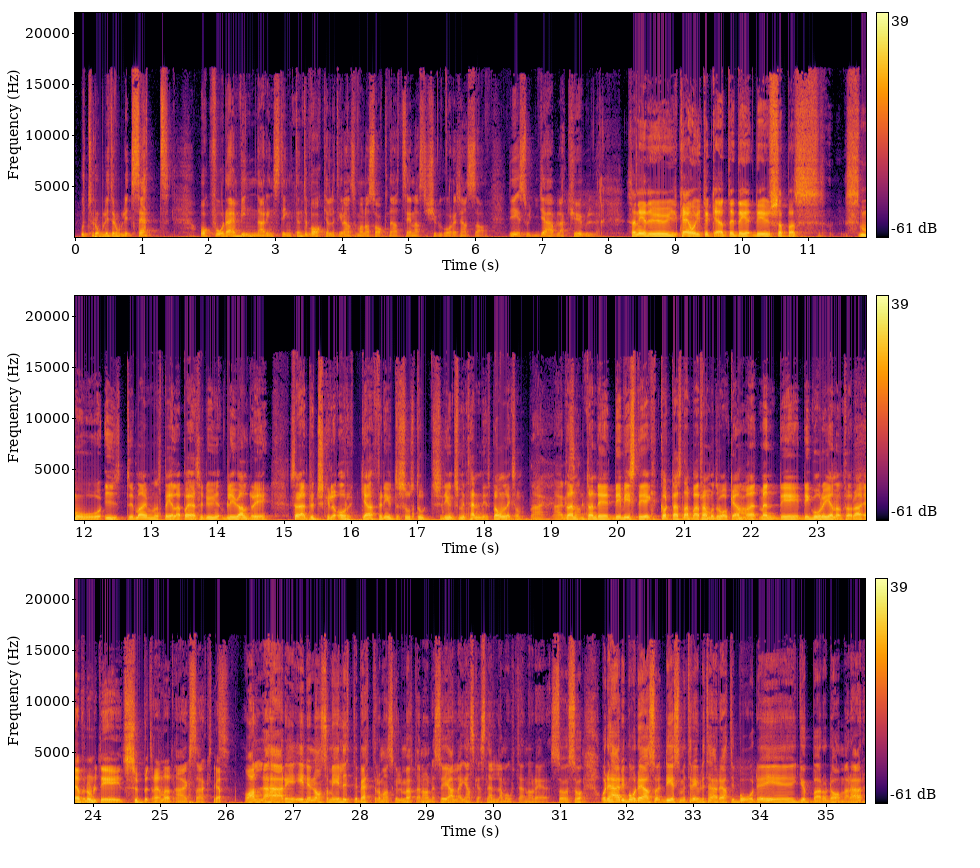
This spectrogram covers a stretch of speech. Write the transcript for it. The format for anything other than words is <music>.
otroligt roligt sätt. Och få den här vinnarinstinkten tillbaka lite grann som man har saknat senaste 20 åren känns det som. Det är så jävla kul. Sen är det ju, kan jag ju tycka att det, det, det är ju så pass små ytor man, spelar på här så det blir ju aldrig sådär att du inte skulle orka för det är ju inte så stort så det är ju inte som en tennisplan liksom. Nej, nej det är Utan, utan det, det, visst det är korta snabba fram och tillbaka men, men det, det går att genomföra även om du inte är supertränad. Ja, exakt. Ja. Och alla här, är, är det någon som är lite bättre om man skulle möta någon så är alla ganska snälla mot den och det. Så, så, och det här är både, alltså det som är trevligt här är att det både är gubbar och damer här.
